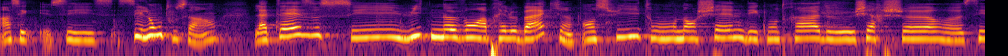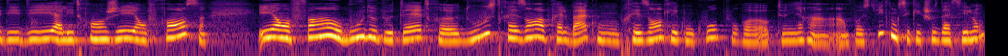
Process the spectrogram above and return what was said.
Hein, c'est long tout ça. Hein. La thèse, c'est 8-9 ans après le bac. Ensuite, on enchaîne des contrats de chercheurs euh, CDD à l'étranger en France. Et enfin, au bout de peut-être 12-13 ans après le bac, on présente les concours pour euh, obtenir un, poste fixe. Donc c'est quelque chose d'assez long.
